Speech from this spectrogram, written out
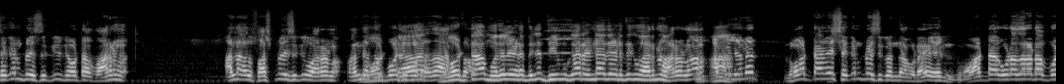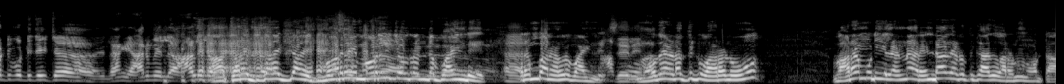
செகண்ட் பிளேஸுக்கு நோட்டா வரணும். அல்ல அது ஃபர்ஸ்ட் பிளேஸுக்கு வரணும். அந்த போட்டி போடுறதா. நோட்டா முதல் இடத்துக்கு திமுக ரெண்டாவது இடத்துக்கு வரணும். வரணும். அப்படி இல்லைன்னா நோட்டாவே செகண்ட் பிளேஸுக்கு வந்தா கூட நோட்டா கூட தானடா போட்டி போட்டு ஜெயிச்ச? நாங்க யாருமே இல்ல ஆளு இல்ல. கரெக்ட் கரெக்ட் முரளி முரளி சொல்ற இந்த பாயிண்ட் ரொம்ப நல்ல பாயிண்ட் சரி. முத இடத்துக்கு வரணும். வர முடியலன்னா ரெண்டாவது இடத்துக்கு அது வரணும் நோட்டா.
